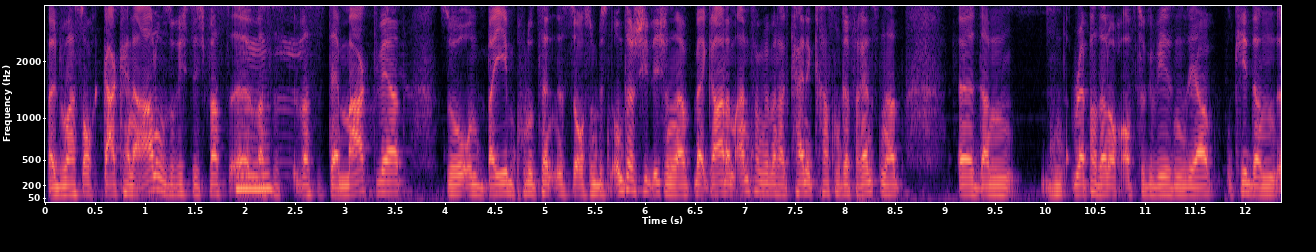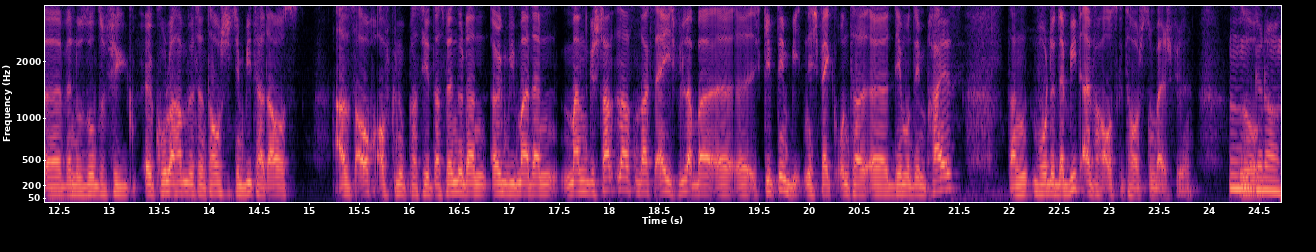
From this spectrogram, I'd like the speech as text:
Weil du hast auch gar keine Ahnung so richtig, was, äh, Mhm. was, ist, was ist der Marktwert. So, und bei jedem Produzenten ist es auch so ein bisschen unterschiedlich. Und gerade am Anfang, wenn man halt keine krassen Referenzen hat, äh, dann sind Rapper dann auch oft so gewesen, ja, okay, dann, äh, wenn du so und so viel äh, Kohle haben willst, dann tausche ich den Beat halt aus. Also ist auch oft genug passiert, dass wenn du dann irgendwie mal deinen Mann gestanden hast und sagst, ey, ich will aber, äh, ich gebe den Beat nicht weg unter äh, dem und dem Preis, dann wurde der Beat einfach ausgetauscht zum Beispiel. so. genau.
